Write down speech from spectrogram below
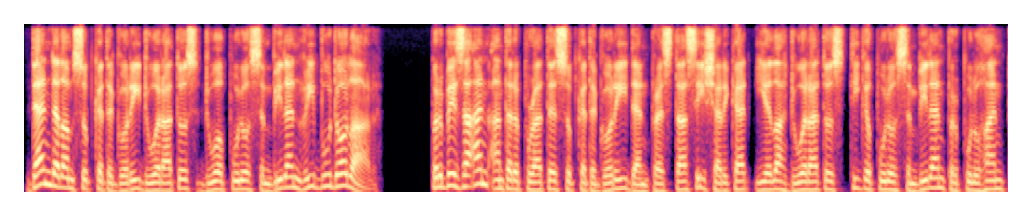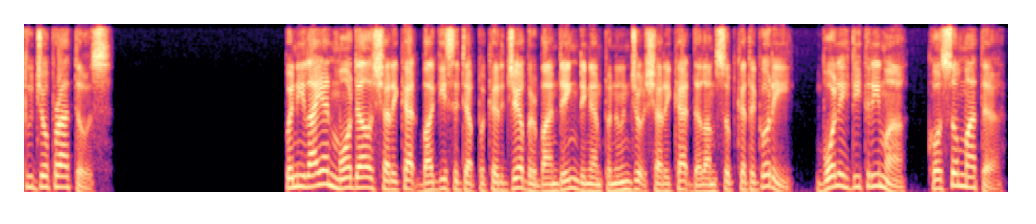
Dan dalam subkategori $229,000. Perbezaan antara purata subkategori dan prestasi syarikat ialah 239.7%. Penilaian modal syarikat bagi setiap pekerja berbanding dengan penunjuk syarikat dalam subkategori boleh diterima kosong mata.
